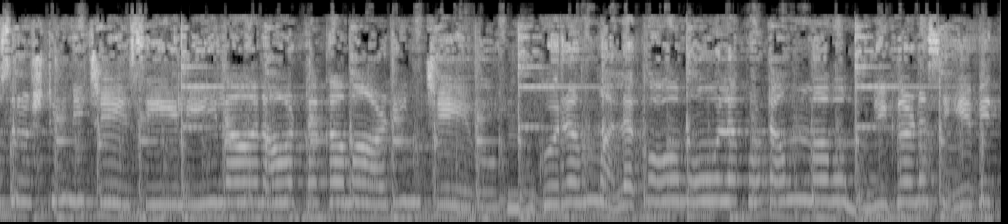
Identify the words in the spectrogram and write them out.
సృష్టిని చేసి లీలా నాటకమాడించేవు. ముగురమ్మలకో మూల పుటమ్మవు మునిగణ సేవిత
